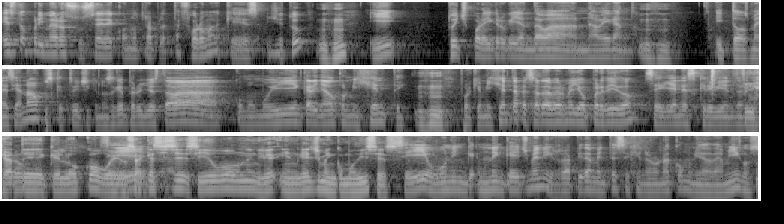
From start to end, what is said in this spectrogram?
Esto primero sucede con otra plataforma que es YouTube y Twitch por ahí creo que ya andaba navegando. Y todos me decían, no, pues que Twitch y que no sé qué, pero yo estaba como muy encariñado con mi gente. Porque mi gente, a pesar de haberme yo perdido, seguían escribiendo. en. Fíjate qué loco, güey. o sea que sí, claro. sí, sí hubo un engagement, como dices. Sí, hubo un, eng- un engagement y rápidamente se generó una comunidad de amigos.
